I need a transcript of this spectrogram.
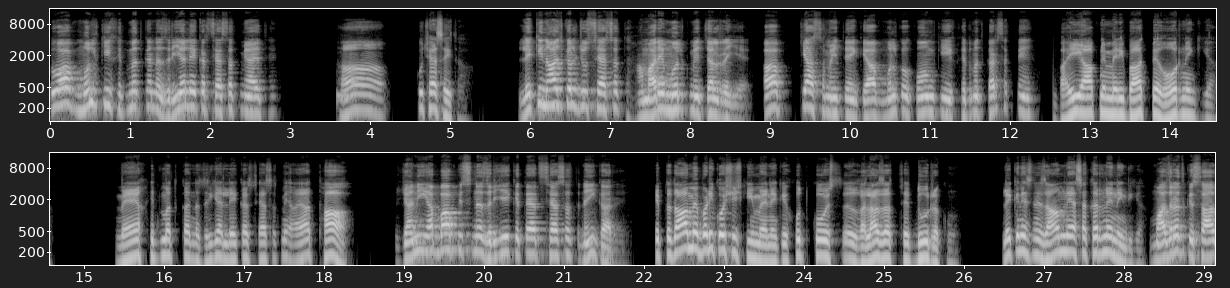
तो आप मुल्क की खिदमत का नज़रिया लेकर सियासत में आए थे? हाँ कुछ ऐसा ही था। लेकिन आजकल जो सियासत हमारे मुल्क में चल रही है आप क्या समझते हैं कि आप मुल्क व कौम की खिदमत कर सकते हैं? भाई आपने मेरी बात पे गौर नहीं किया। मैं खिदमत का नज़रिया लेकर सियासत में आया था। यानी अब आप इस नज़रिए के तहत सियासत नहीं कर रहे। इब्तदा में बड़ी कोशिश की मैंने कि ख़ुद को इस गलाजत से दूर रखूँ लेकिन इस निज़ाम ने ऐसा करने नहीं दिया। माजरत के साथ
